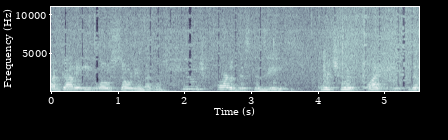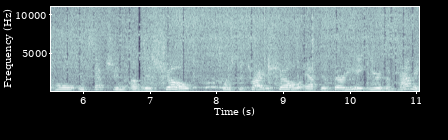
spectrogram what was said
I've got to eat low sodium. That's a huge part of this disease. Which was like the whole inception of this show was to try to show after 38 years of having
